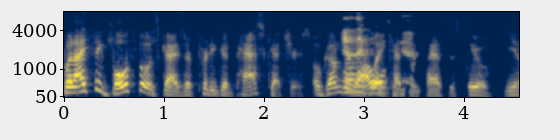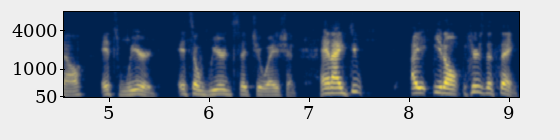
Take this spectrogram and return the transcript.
but I think both those guys are pretty good pass catchers. Ogunbowale yeah, catches yeah. passes too. You know, it's weird. It's a weird situation. And I do, I you know, here's the thing.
